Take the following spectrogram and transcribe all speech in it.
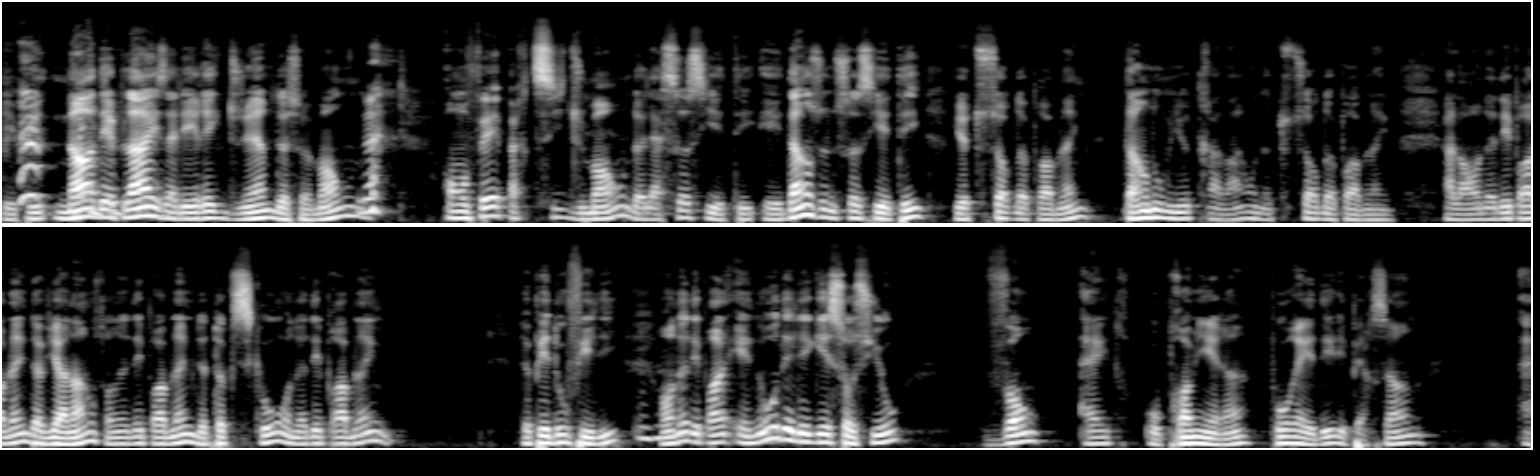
Et puis, n'en déplaise à l'Éric Duhem de ce monde, on fait partie du monde, de la société. Et dans une société, il y a toutes sortes de problèmes. Dans nos milieux de travail, on a toutes sortes de problèmes. Alors, on a des problèmes de violence, on a des problèmes de toxico, on a des problèmes de pédophilie, on a des problèmes. Et nos délégués sociaux vont être au premier rang pour aider les personnes à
